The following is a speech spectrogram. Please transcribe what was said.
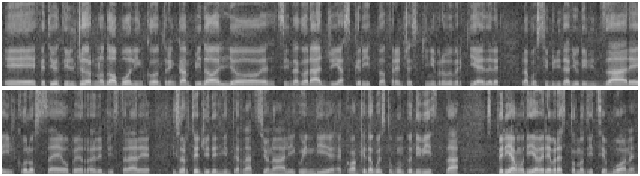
e effettivamente il giorno dopo l'incontro in Campidoglio il sindaco Raggi ha scritto a Franceschini proprio per chiedere la possibilità di utilizzare il Colosseo per registrare i sorteggi degli internazionali quindi ecco anche da questo punto di vista speriamo di avere presto notizie buone.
